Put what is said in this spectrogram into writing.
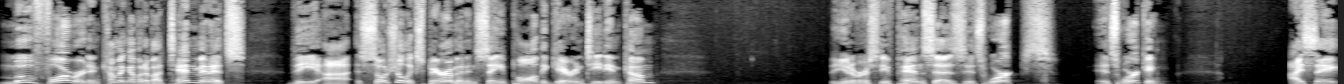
move forward. And coming up in about 10 minutes, the uh, social experiment in St. Paul, the guaranteed income. The University of Penn says it's works. It's working. I say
